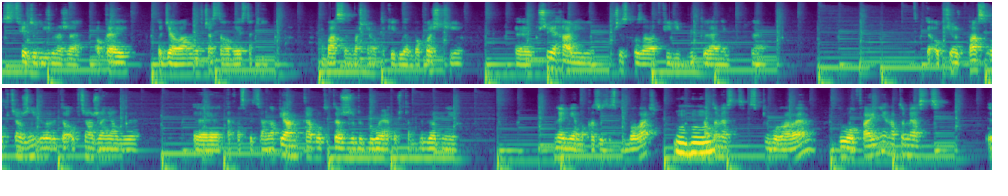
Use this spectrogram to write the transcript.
stwierdziliśmy, że okej, to działamy. W Częstochowie jest taki basen właśnie o takiej głębokości. Przyjechali, wszystko załatwili, butle, nie butle. Obciąż, pas obciążni, to obciążeniowy, taka specjalna pianka, bo to też, żeby było jakoś tak wygodniej. No i miałem okazję to spróbować. Mhm. Natomiast spróbowałem, było fajnie, natomiast e,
